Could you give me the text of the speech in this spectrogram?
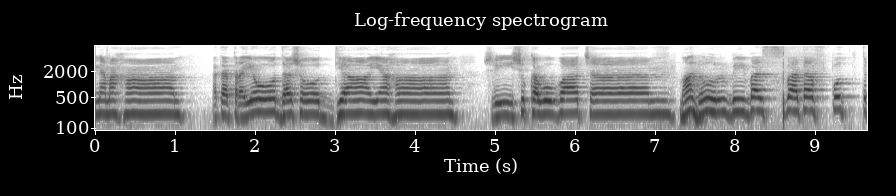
नमः। अथ त्रयोदशोऽध्यायः। श्रीशुक उवाच। मनुर्विवस्वतः पुत्र।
